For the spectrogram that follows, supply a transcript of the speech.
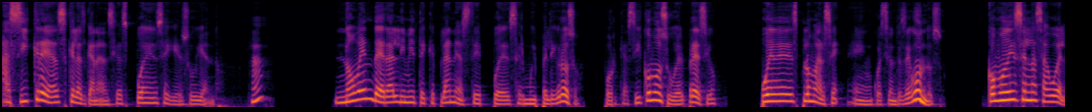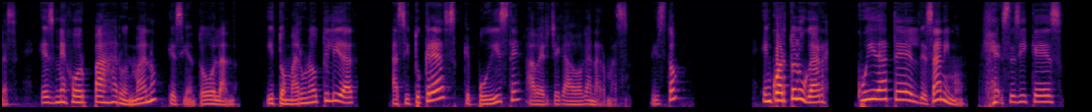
Así creas que las ganancias pueden seguir subiendo. No vender al límite que planeaste puede ser muy peligroso, porque así como sube el precio, puede desplomarse en cuestión de segundos. Como dicen las abuelas, es mejor pájaro en mano que ciento volando, y tomar una utilidad así tú creas que pudiste haber llegado a ganar más. ¿Listo? En cuarto lugar, cuídate del desánimo. Este sí que es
